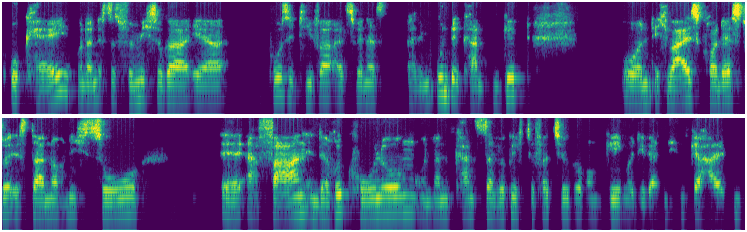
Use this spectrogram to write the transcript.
okay und dann ist das für mich sogar eher positiver, als wenn es einem Unbekannten gibt, und ich weiß, Cordesto ist da noch nicht so äh, erfahren in der Rückholung und dann kann es da wirklich zu Verzögerungen geben und die werden hingehalten.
